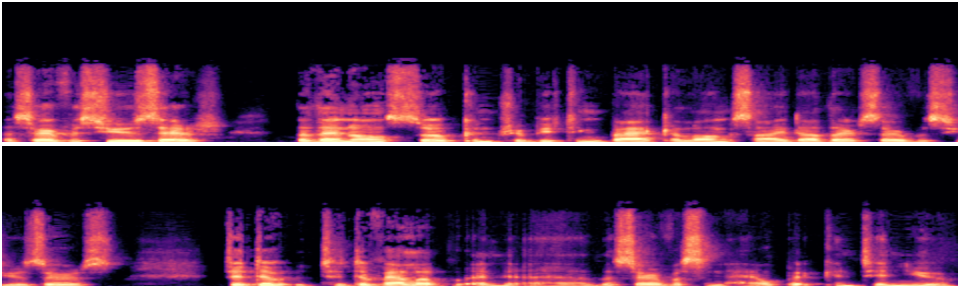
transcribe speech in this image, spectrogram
a service user, but then also contributing back alongside other service users to de- to develop uh, the service and help it continue.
